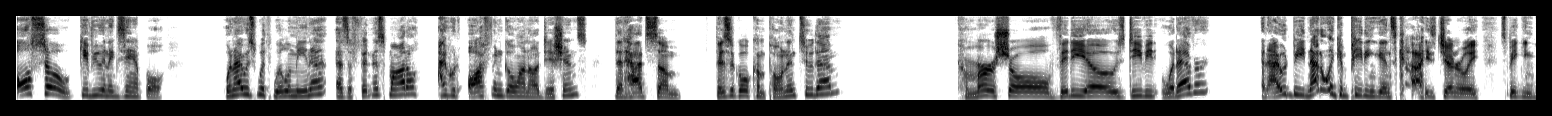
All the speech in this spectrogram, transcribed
also give you an example. When I was with Wilhelmina as a fitness model, I would often go on auditions that had some physical component to them commercial, videos, DVD, whatever. And I would be not only competing against guys, generally speaking,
